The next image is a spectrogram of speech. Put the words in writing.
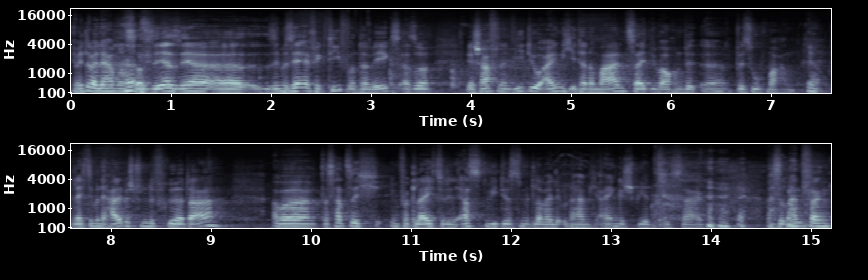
Ja, mittlerweile haben wir uns da sehr, sehr, äh, sind wir sehr effektiv unterwegs. Also wir schaffen ein Video eigentlich in der normalen Zeit, wie wir auch einen Be äh, Besuch machen. Ja. Vielleicht sind wir eine halbe Stunde früher da, aber das hat sich im Vergleich zu den ersten Videos mittlerweile unheimlich eingespielt, muss ich sagen. Also am Anfang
